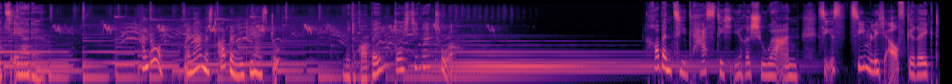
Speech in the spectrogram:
Platz Erde. Hallo, mein Name ist Robin und wie heißt du? Mit Robin durch die Natur. Robin zieht hastig ihre Schuhe an. Sie ist ziemlich aufgeregt,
